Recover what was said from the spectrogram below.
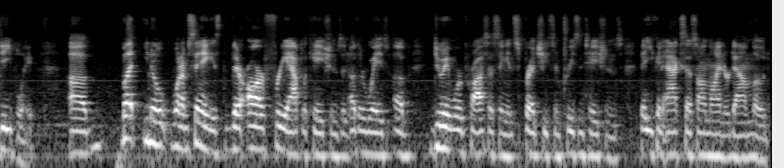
deeply. Uh, but you know what I'm saying is that there are free applications and other ways of doing word processing and spreadsheets and presentations that you can access online or download.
